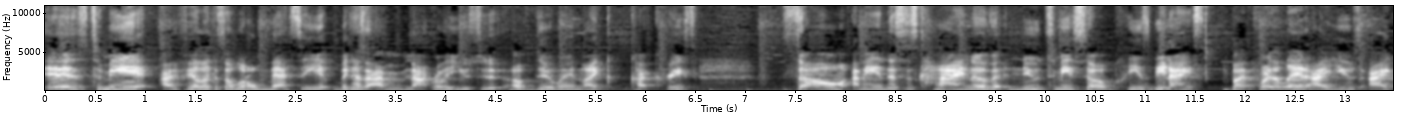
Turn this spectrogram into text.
is, to me, I feel like it's a little messy because I'm not really used to of doing like cut crease. So, I mean, this is kind of new to me, so please be nice. But for the lid, I use Eye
